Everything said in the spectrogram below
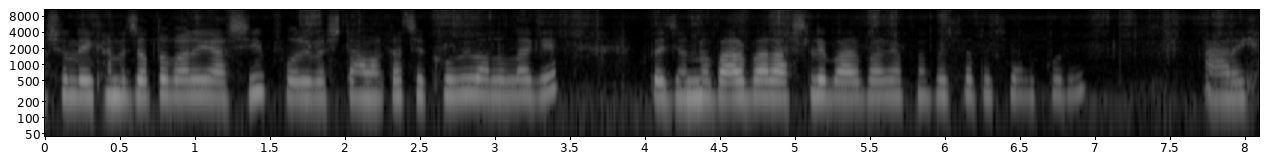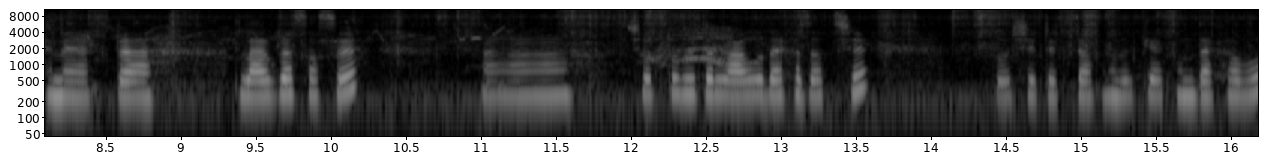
আসলে এখানে যতবারই আসি পরিবেশটা আমার কাছে খুবই ভালো লাগে। তো এই জন্য বারবার আসলে বারবার আপনাদের সাথে শেয়ার করি। আর এখানে একটা লাউ গাছ আছে। ছোট্ট দুটো লাউ দেখা যাচ্ছে। তো সেটা একটু আপনাদেরকে এখন দেখাবো।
